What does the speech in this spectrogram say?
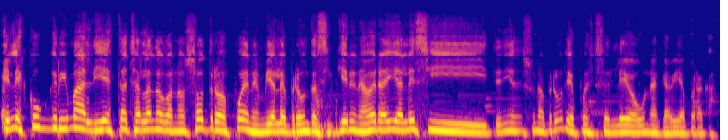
Él es Cook Grimaldi, está charlando con nosotros. Pueden enviarle preguntas si quieren. A ver, ahí, Alessi, tenías una pregunta y después leo una que había por acá.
